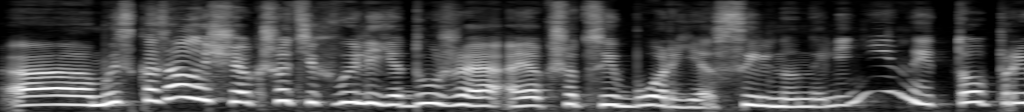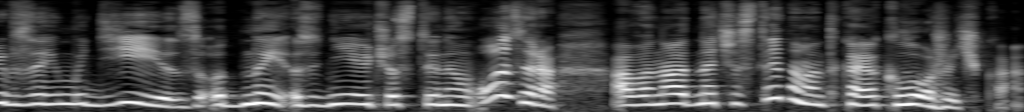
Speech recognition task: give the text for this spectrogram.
е, ми сказали, що якщо ці хвилі є дуже, а якщо цей бор є сильно нелінійний, то при взаємодії з, одни, з однією частиною озера, а вона одна частина, вона така як ложечка.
